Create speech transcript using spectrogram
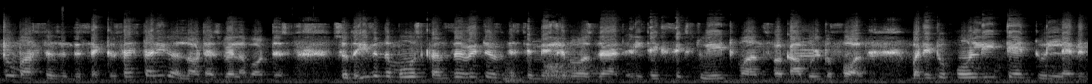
two masters in this sector, so I studied a lot as well about this. So the, even the most conservative estimation was that it'll take six to eight months for Kabul to fall, but it took only ten to eleven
